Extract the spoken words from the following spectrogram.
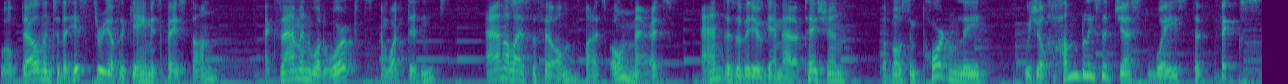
We'll delve into the history of the game it's based on, examine what worked and what didn't, analyze the film on its own merits and as a video game adaptation, but most importantly, we shall humbly suggest ways to fix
